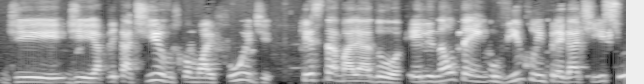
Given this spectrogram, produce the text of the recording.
de, de aplicativos como o iFood, que esse trabalhador ele não tem o vínculo empregatício,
